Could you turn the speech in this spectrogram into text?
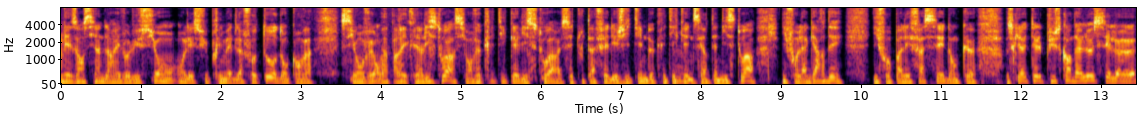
les anciens de la révolution, on les supprimait de la photo. Donc on va si on veut, on va pas réécrire l'histoire. Si on veut critiquer l'histoire, et c'est tout à fait légitime de critiquer mm. une certaine histoire, il faut la garder. Il faut pas l'effacer. Donc euh, ce qui a été le plus scandaleux, c'est le,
